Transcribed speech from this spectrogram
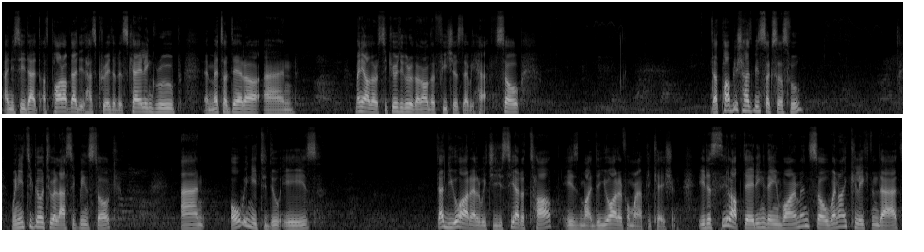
And you see that as part of that, it has created a scaling group, a metadata, and many other security groups and other features that we have. So that publish has been successful. We need to go to Elastic Beanstalk, and all we need to do is that URL, which you see at the top, is my, the URL for my application. It is still updating the environment, so when I clicked on that,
